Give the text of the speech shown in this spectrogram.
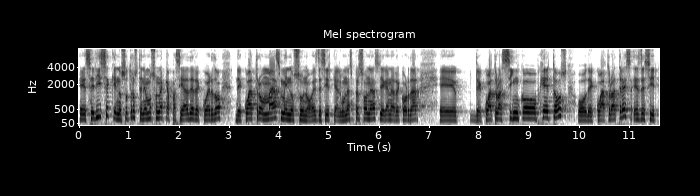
Eh, se dice que nosotros tenemos una capacidad de recuerdo de 4 más menos 1, es decir, que algunas personas llegan a recordar... Eh, de 4 a 5 objetos o de 4 a 3. Es decir,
